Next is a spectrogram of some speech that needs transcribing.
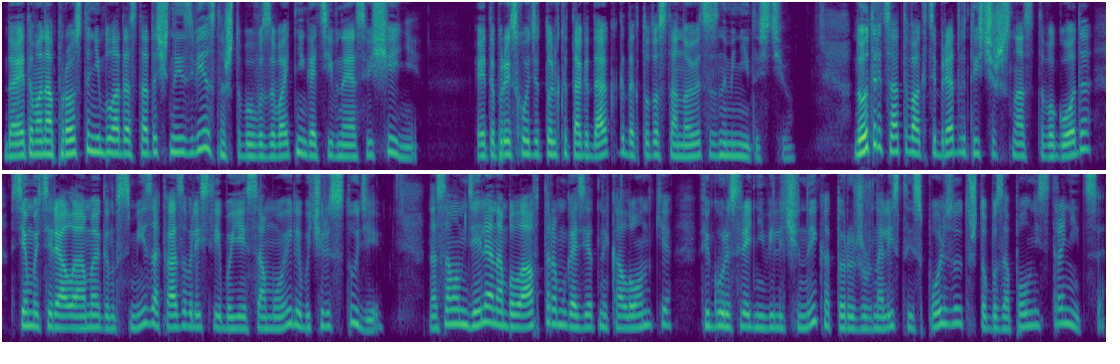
До этого она просто не была достаточно известна, чтобы вызывать негативное освещение. Это происходит только тогда, когда кто-то становится знаменитостью. До 30 октября 2016 года все материалы о Меган в СМИ заказывались либо ей самой, либо через студии. На самом деле она была автором газетной колонки, фигуры средней величины, которую журналисты используют, чтобы заполнить страницы,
